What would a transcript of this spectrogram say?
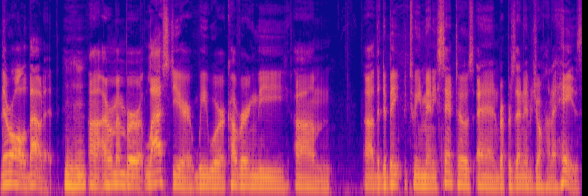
they're all about it. Uh, I remember last year we were covering the. Um, uh, the debate between Manny Santos and Representative Jahana Hayes.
